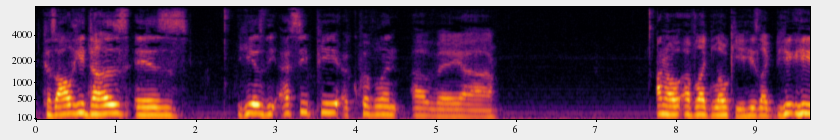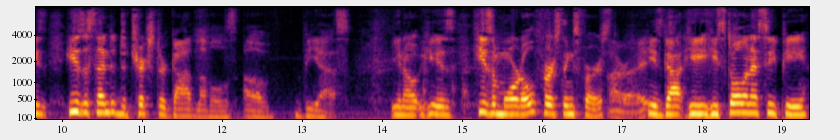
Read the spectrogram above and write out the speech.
because all he does is he is the SCP equivalent of a. Uh, I don't know of like Loki. He's like he, he's he's ascended to trickster god levels of BS. You know, he is he's immortal. First things first. All right. He's got he he stole an SCP.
